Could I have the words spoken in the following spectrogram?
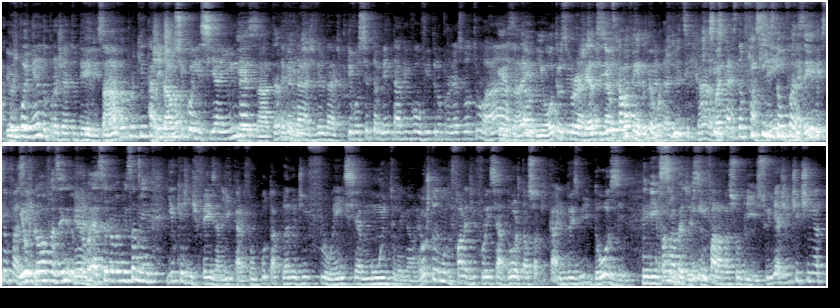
acompanhando eu, o projeto deles. Estava né? porque A gente tava... não se conhecia ainda. Exatamente. É verdade, verdade. Porque você também estava envolvido no projeto do outro lado. Exato, em outros verdade, projetos. Verdade, e eu ficava vendo, meu, mas que esse cara? Mas caras estão fazendo? O que, eles estão fazendo? Né? Fazendo? Eu ficava fazendo, eu ficava, é. esse era o meu pensamento. E o que a gente fez ali, cara, foi um puta plano de influência muito legal, né? Hoje todo mundo fala de influenciador e tal, só que, cara, em 2012 Ninguém falava disso. Ninguém falava sobre isso. E a gente tinha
